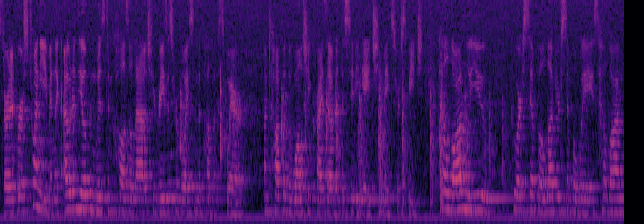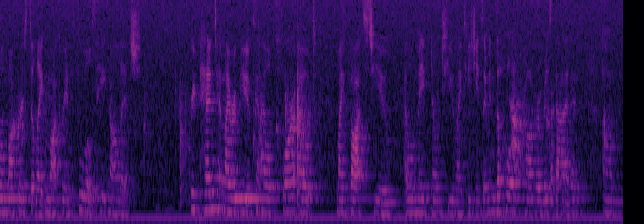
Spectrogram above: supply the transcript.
Start at verse 20 even. Like, out in the open, wisdom calls aloud. She raises her voice in the public square. On top of the wall, she cries out. At the city gate, she makes her speech. How long will you, who are simple, love your simple ways? How long will mockers delight in mockery and fools hate knowledge? Repent at my rebukes, and I will pour out my thoughts to you. I will make known to you my teachings. I mean, the whole proverb is that. And um,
